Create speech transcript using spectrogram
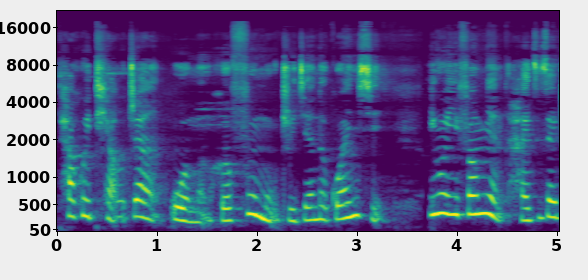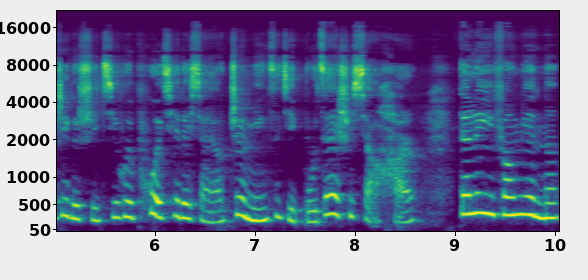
它会挑战我们和父母之间的关系。因为一方面，孩子在这个时期会迫切的想要证明自己不再是小孩儿，但另一方面呢，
